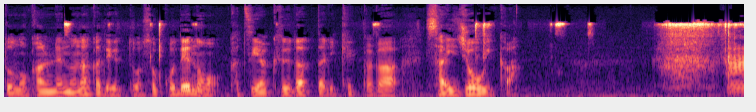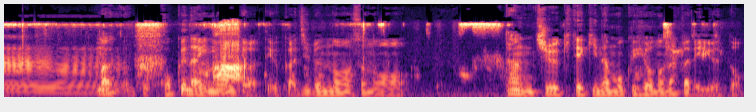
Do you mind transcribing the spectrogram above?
トの関連の中でいうとそこでの活躍だったり結果が最上位か。うーん。まあこ国内においてはっていうか自分のその短中期的な目標の中で言うと。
